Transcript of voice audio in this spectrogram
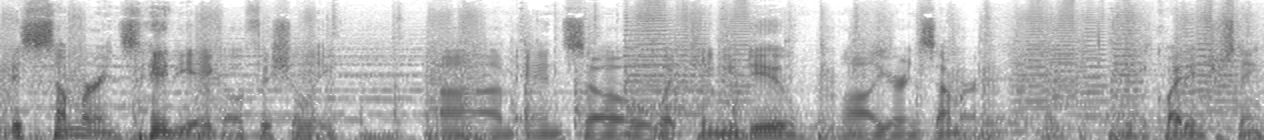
It is summer in San Diego officially. Um, and so, what can you do while you're in summer? It'll be quite interesting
